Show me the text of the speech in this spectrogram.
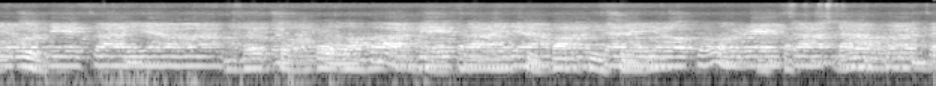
โยนิสัยาได้ส่งได้โอวางปานิสัยาปัจจยโยปุเรสัตตาปัจจ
